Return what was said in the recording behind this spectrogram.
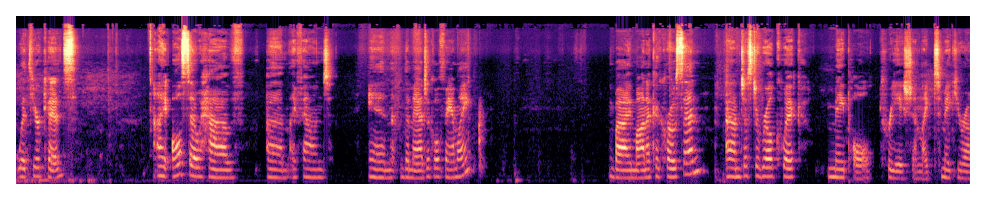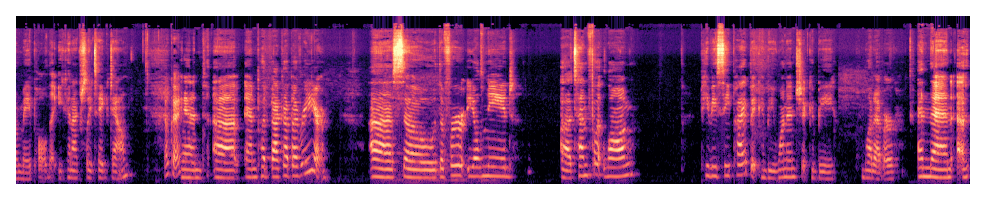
with your kids i also have um, i found in the magical family by monica crosson um, just a real quick maypole creation like to make your own maypole that you can actually take down Okay. and uh, and put back up every year. Uh, so the fir- you'll need a ten foot long PVC pipe. It can be one inch. It could be whatever, and then a,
